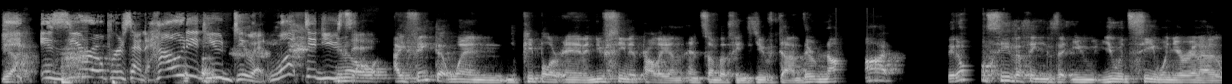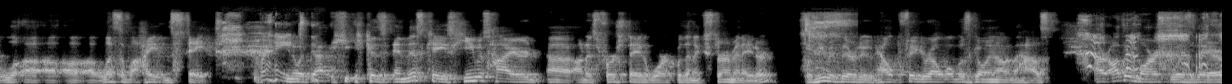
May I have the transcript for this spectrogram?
yeah. is zero percent. How did you do it? What did you, you say? Know, I think that when people are in, and you've seen it probably in, in some of the things you've done, they're not, not they don't see the things that you you would see when you're in a, a, a, a less of a heightened state. Right. You know, because in this case, he was hired uh, on his first day to work with an exterminator. So he was there to help figure out what was going on in the house. Our other Mark was there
